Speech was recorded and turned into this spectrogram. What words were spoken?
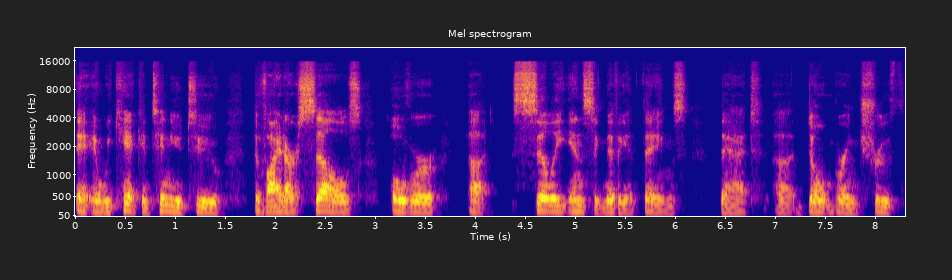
And, and we can't continue to divide ourselves over uh, silly, insignificant things that uh, don't bring truth,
